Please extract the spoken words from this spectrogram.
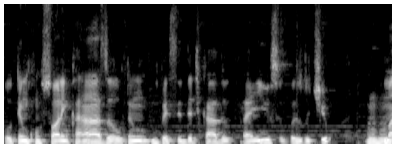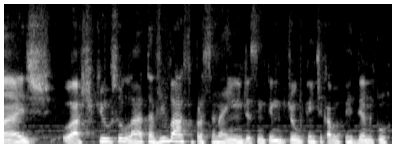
ou tem um console em casa, ou tem um, PC dedicado para isso, coisa do tipo. Uhum. Mas eu acho que o celular tá vivaço pra cena indie, assim, tem muito jogo que a gente acaba perdendo por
